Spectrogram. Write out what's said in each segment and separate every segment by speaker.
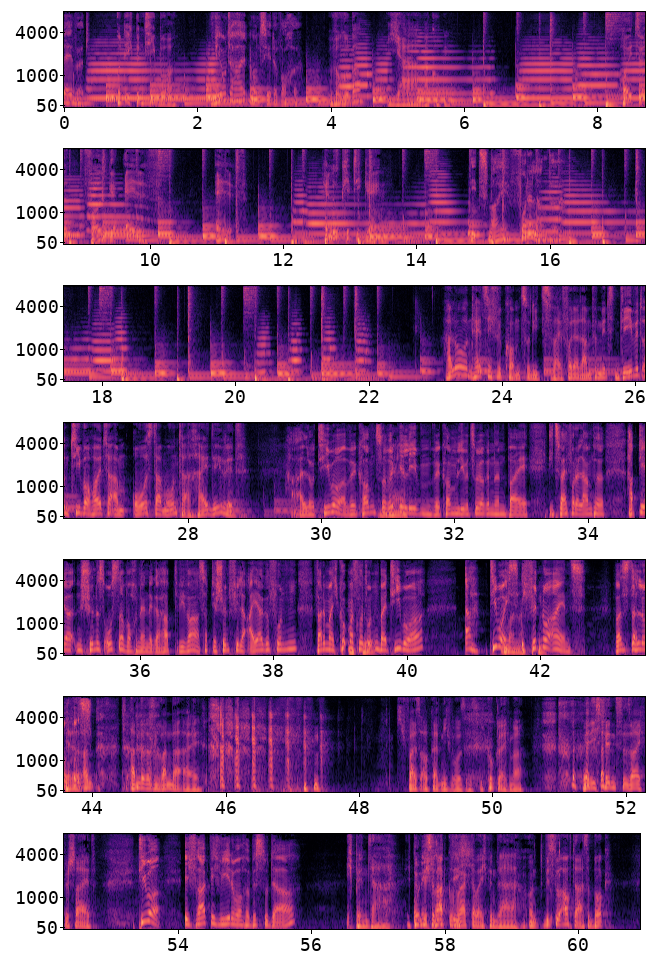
Speaker 1: David.
Speaker 2: Und ich bin Tibor.
Speaker 1: Wir unterhalten uns jede Woche.
Speaker 2: Worüber? Ja, mal gucken. Heute Folge 11. 11. Hello Kitty Gang.
Speaker 1: Die zwei vor der Lampe.
Speaker 2: Hallo und herzlich willkommen zu Die zwei vor der Lampe mit David und Tibor heute am Ostermontag. Hi David.
Speaker 1: Hallo Tibor, willkommen zurück,
Speaker 2: Ja.
Speaker 1: ihr Lieben. Willkommen, liebe Zuhörerinnen, bei Die zwei vor der Lampe. Habt ihr ein schönes Osterwochenende gehabt? Wie war's? Habt ihr schön viele Eier gefunden? Warte mal, ich guck mal
Speaker 2: Hast
Speaker 1: kurz
Speaker 2: du?
Speaker 1: unten bei Tibor. Ah, Tibor, ich, ich finde nur eins. Was ist da los?
Speaker 2: Ja, das, an, das andere ist ein Wanderei. ich weiß auch gerade nicht, wo es ist. Ich guck gleich mal. Wenn ich's finde, sage ich Bescheid.
Speaker 1: Tibor, ich frag dich wie jede Woche, bist du da?
Speaker 2: Ich bin da. Ich bin
Speaker 1: Und
Speaker 2: ein bisschen
Speaker 1: frag
Speaker 2: abgewrackt,
Speaker 1: dich-
Speaker 2: aber ich bin da. Und bist du auch da? Hast du Bock?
